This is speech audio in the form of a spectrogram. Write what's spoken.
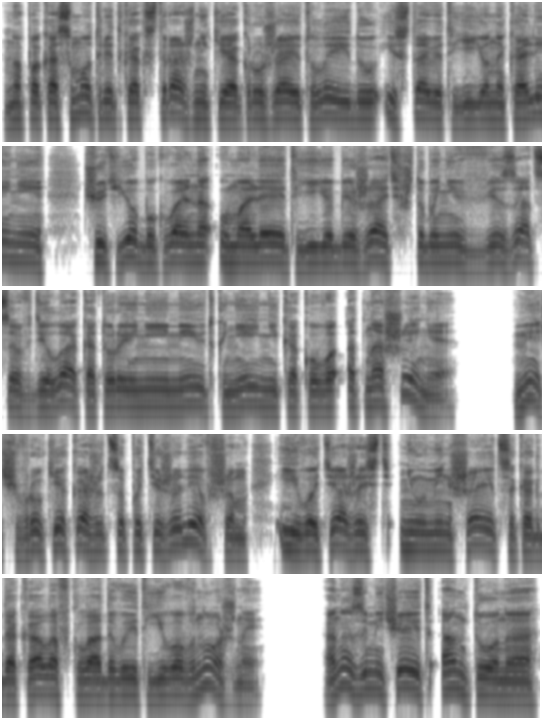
но пока смотрит, как стражники окружают Лейду и ставят ее на колени, чутье буквально умоляет ее бежать, чтобы не ввязаться в дела, которые не имеют к ней никакого отношения. Меч в руке кажется потяжелевшим, и его тяжесть не уменьшается, когда Кала вкладывает его в ножны. Она замечает Антона,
